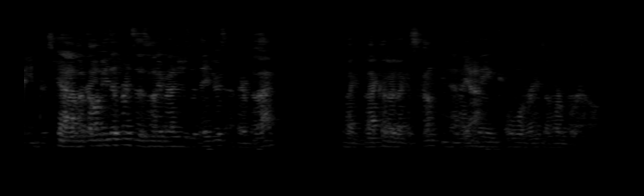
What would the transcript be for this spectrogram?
dangerous. Yeah, but the only difference is honey badgers are dangerous and they're black, like black color like a skunk, and I Yeah. think wolverines are more brown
